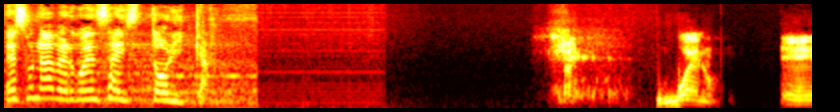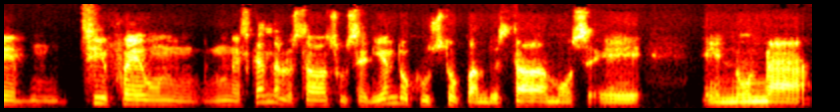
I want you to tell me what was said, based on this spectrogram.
es una vergüenza histórica. Bueno, eh, sí fue un, escándalo, estaba sucediendo justo cuando estábamos eh, en, una,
